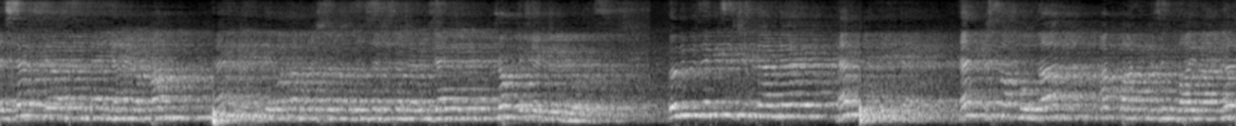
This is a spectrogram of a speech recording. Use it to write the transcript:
eser siyasetinden yana yapan her bir vatandaşlarımıza, seçmenlerimize çok teşekkür ediyoruz. Önümüzdeki seçimlerde hem Pendik'te hem İstanbul'da AK Parti'mizin bayrağını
